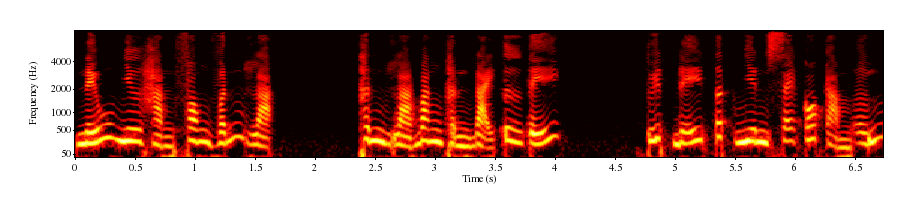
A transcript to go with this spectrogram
Nếu như Hàn Phong vẫn là Thân là băng thần đại tư tế. Tuyết đế tất nhiên sẽ có cảm ứng.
